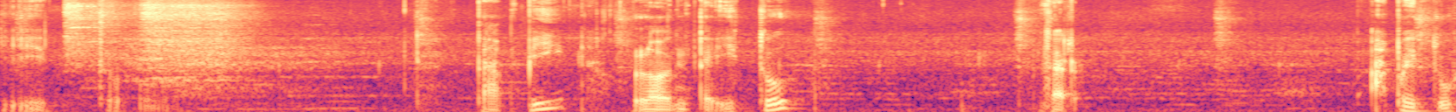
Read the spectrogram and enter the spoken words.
gitu. Tapi lonte itu ntar apa itu?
